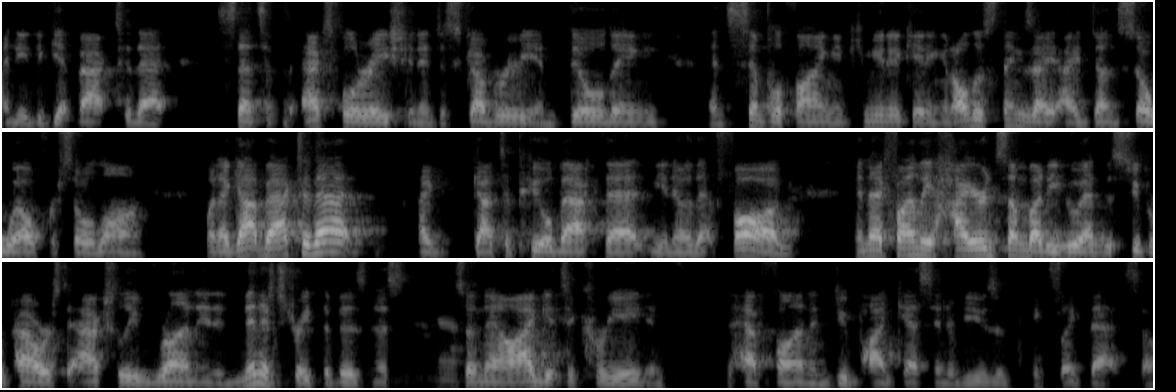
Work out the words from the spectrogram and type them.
I need to get back to that sense of exploration and discovery and building and simplifying and communicating and all those things I, I'd done so well for so long. When I got back to that, I got to peel back that you know that fog, and I finally hired somebody who had the superpowers to actually run and administrate the business. Yeah. So now I get to create and have fun and do podcast interviews and things like that. So.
